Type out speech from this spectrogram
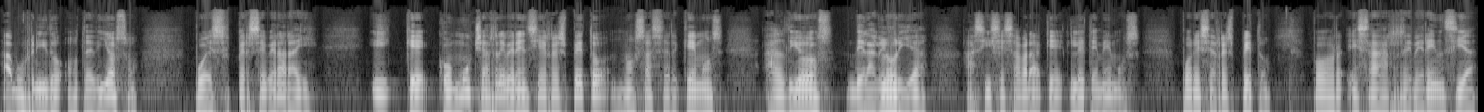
aburrido o tedioso, pues perseverar ahí. Y que con mucha reverencia y respeto nos acerquemos al Dios de la gloria, así se sabrá que le tememos, por ese respeto, por esa reverencia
